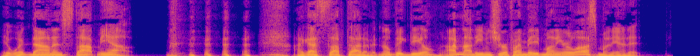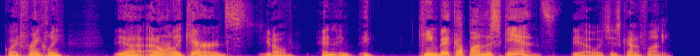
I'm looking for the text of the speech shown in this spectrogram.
it went down and stopped me out. I got stopped out of it. No big deal. I'm not even sure if I made money or lost money on it, quite frankly. Yeah, I don't really care. It's you know, and it, came back up on the scans. Yeah, which is kind of funny.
